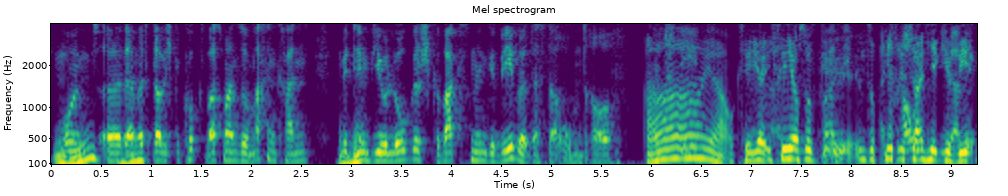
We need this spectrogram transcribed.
mhm. und äh, da wird, glaube ich, geguckt, was man so machen kann mit mhm. dem biologisch gewachsenen Gewebe, das da oben drauf Ah, entsteht. ja, okay, ja, ich also sehe auch so in so Petrischein hier Gewe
